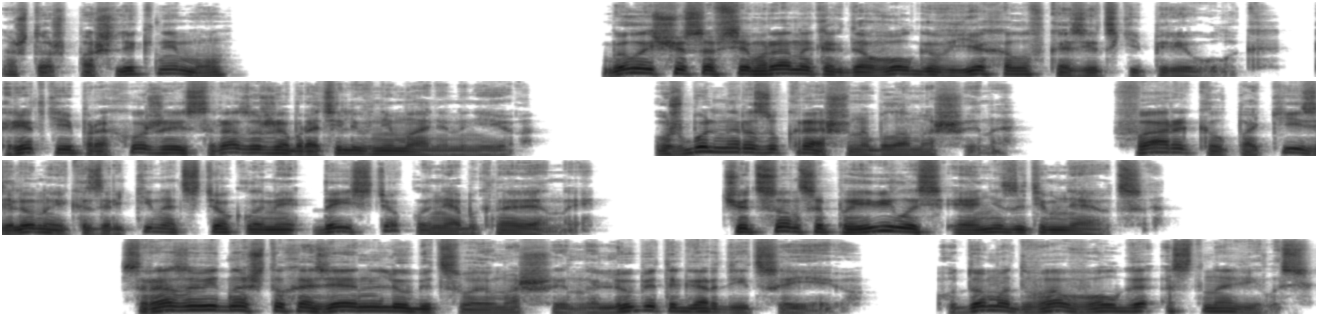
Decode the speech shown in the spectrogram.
Ну что ж, пошли к нему. Было еще совсем рано, когда Волга въехала в Казицкий переулок. Редкие прохожие сразу же обратили внимание на нее. Уж больно разукрашена была машина. Фары, колпаки, зеленые козырьки над стеклами, да и стекла необыкновенные. Чуть солнце появилось, и они затемняются. Сразу видно, что хозяин любит свою машину, любит и гордится ею. У дома два «Волга» остановилась.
